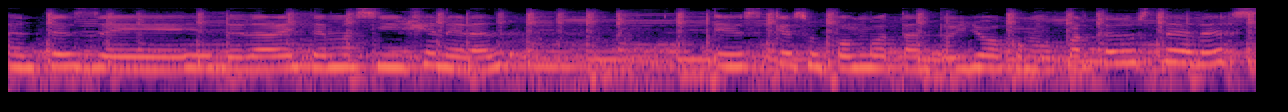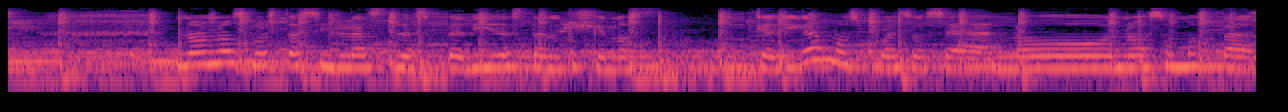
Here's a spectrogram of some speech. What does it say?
antes de, dar el tema así en general. Es que supongo tanto yo como parte de ustedes no nos gusta así las despedidas tanto que nos que digamos pues o sea no no somos tan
